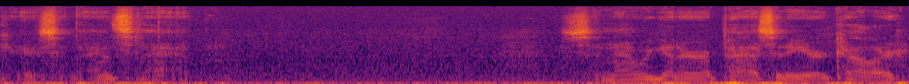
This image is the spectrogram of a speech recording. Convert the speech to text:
Okay, so that's that. So now we got our opacity or color.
